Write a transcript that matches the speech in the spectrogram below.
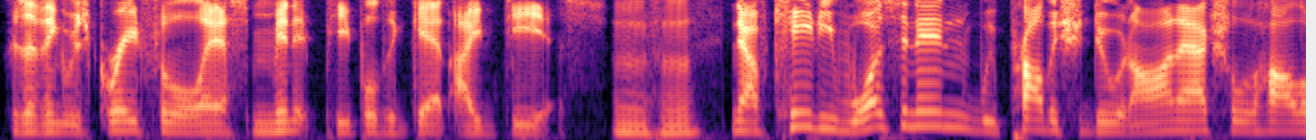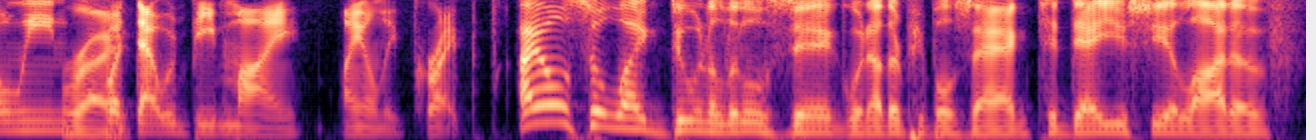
because I think it was great for the last minute people to get ideas. Mm-hmm. Now, if Katie wasn't in, we probably should do it on actual Halloween, Right. but that would be my my only gripe. I also like doing a little zig when other people zag. Today, you see a lot of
